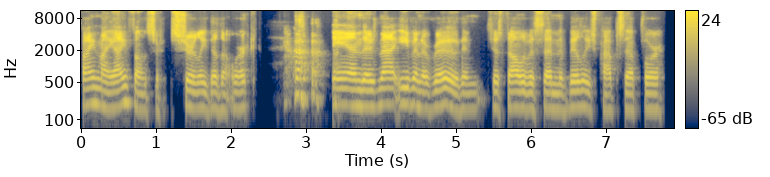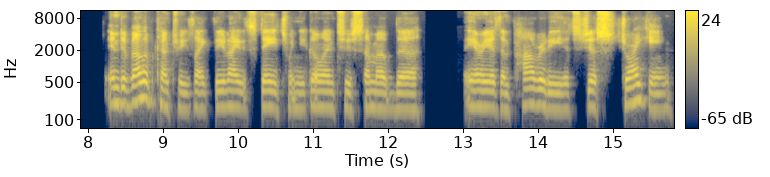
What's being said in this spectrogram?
find my iPhone surely doesn't work. and there's not even a road and just all of a sudden a village pops up for in developed countries like the United States, when you go into some of the areas in poverty, it's just striking,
